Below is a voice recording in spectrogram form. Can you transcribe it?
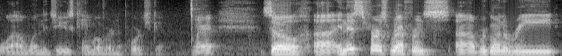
uh, when the Jews came over into Portugal. All right. So uh, in this first reference, uh, we're going to read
